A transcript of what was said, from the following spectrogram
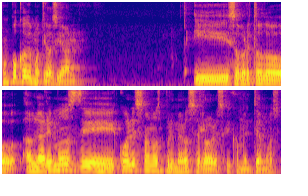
un poco de motivación y sobre todo hablaremos de cuáles son los primeros errores que cometemos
